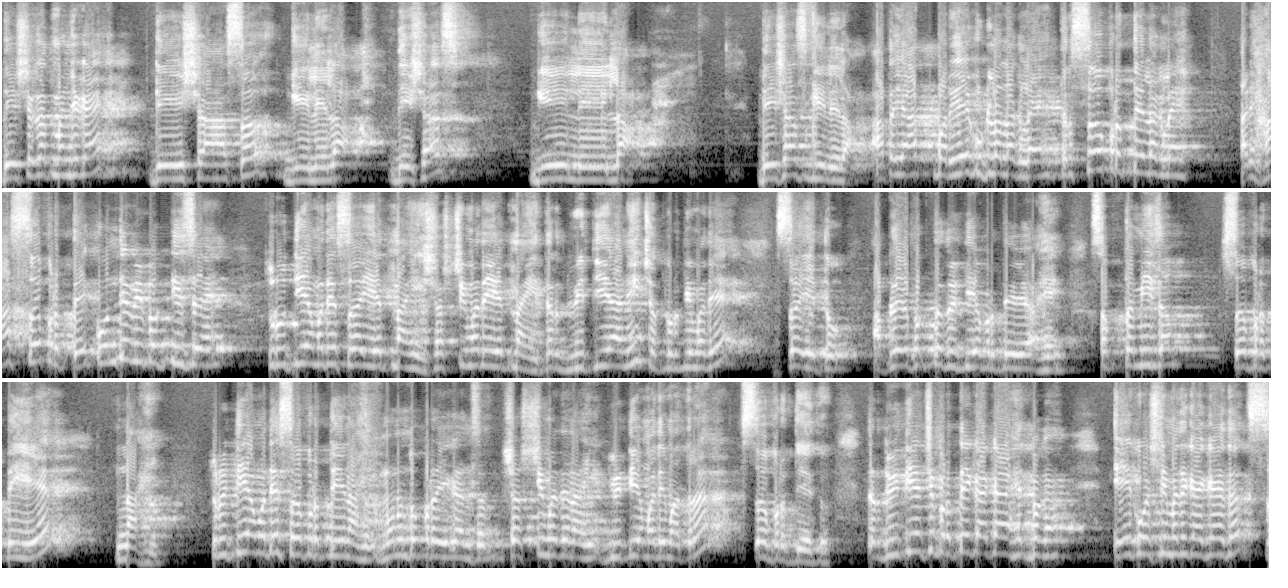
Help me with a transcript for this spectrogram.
देशगत म्हणजे काय? देशास गेलेला. देशास गेलेला. देशास गेलेला. आता यात पर्याय कुठला लागलाय? तर स प्रत्यय लागलाय. आणि हा स प्रत्यय कोणत्या विभक्तीचा आहे? तृतीयमध्ये स येत नाही षष्टीमध्ये येत नाही. तर द्वितीय आणि चतुर्थीमध्ये स येतो. आपल्याला फक्त द्वितीय प्रत्यय आहे. सप्तमीचा स प्रत्यय येत नाही. तृतीयामध्ये स प्रत्यय नाही म्हणून तो पर्याय cancel. षष्टीमध्ये नाही द्वितीयमध्ये मात्र स प्रत्यय येतो. तर द्वितीयाचे प्रत्यय काय काय आहेत बघा. एक वचनीमध्ये काय काय येतात? स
